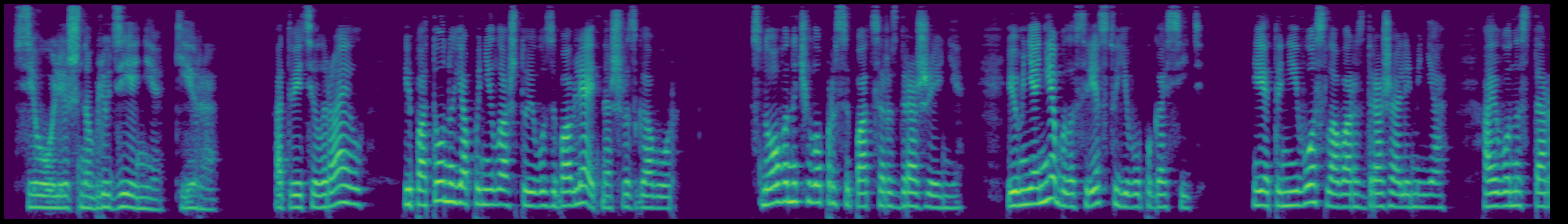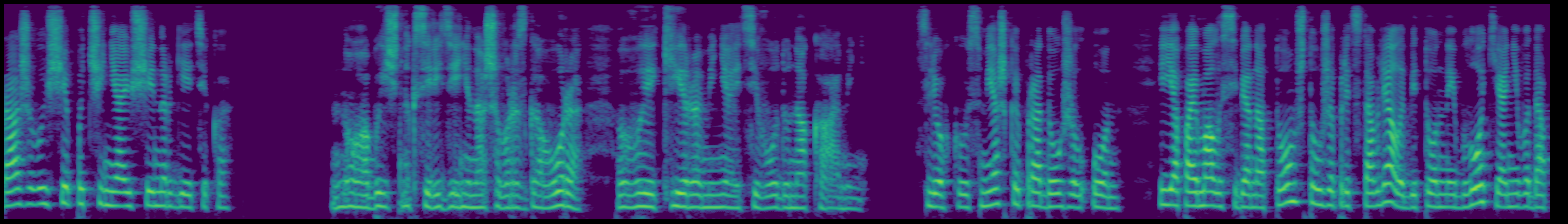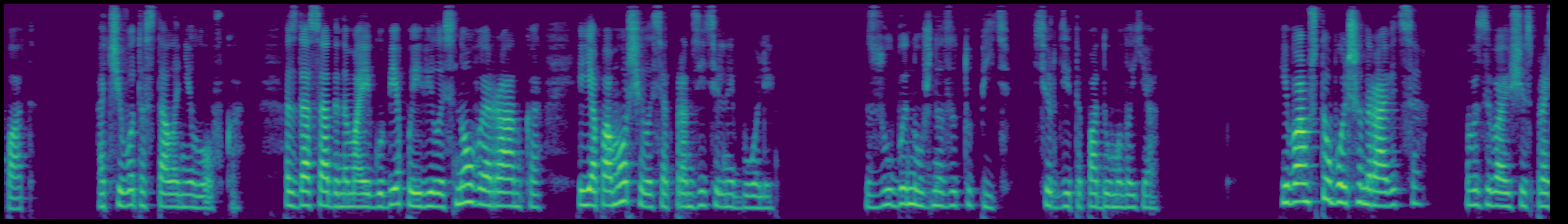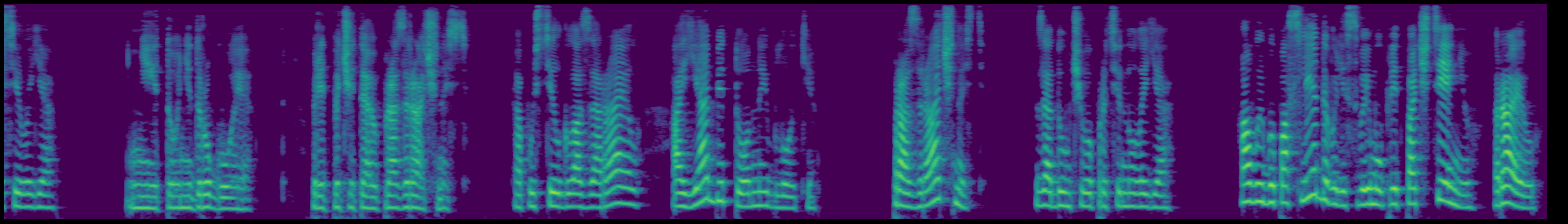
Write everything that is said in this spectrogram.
«Всего лишь наблюдение, Кира», — ответил Райл, и по тону я поняла, что его забавляет наш разговор. Снова начало просыпаться раздражение, и у меня не было средств его погасить. И это не его слова раздражали меня, а его настораживающая, подчиняющая энергетика. Но обычно к середине нашего разговора вы, Кира, меняете воду на камень. С легкой усмешкой продолжил он, и я поймала себя на том, что уже представляла бетонные блоки, а не водопад. От чего то стало неловко. С досады на моей губе появилась новая ранка, и я поморщилась от пронзительной боли. «Зубы нужно затупить», — сердито подумала я. «И вам что больше нравится?» — вызывающе спросила я. «Ни то, ни другое. Предпочитаю прозрачность», – опустил глаза Райл, а я бетонные блоки. «Прозрачность?» – задумчиво протянула я. «А вы бы последовали своему предпочтению, Райл?»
